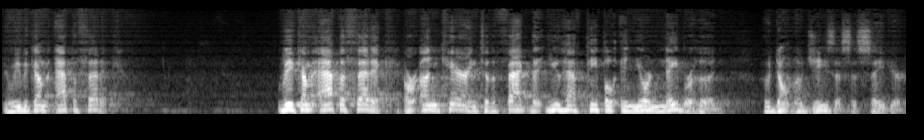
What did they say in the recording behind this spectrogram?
And we become apathetic. We become apathetic or uncaring to the fact that you have people in your neighborhood who don't know Jesus as Savior.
